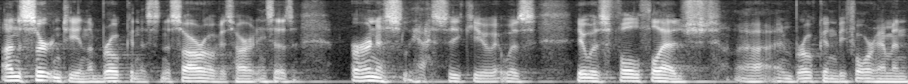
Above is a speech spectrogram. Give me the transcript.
uncertainty and the brokenness and the sorrow of his heart, and he says, Earnestly I seek you. It was, it was full fledged uh, and broken before him. And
